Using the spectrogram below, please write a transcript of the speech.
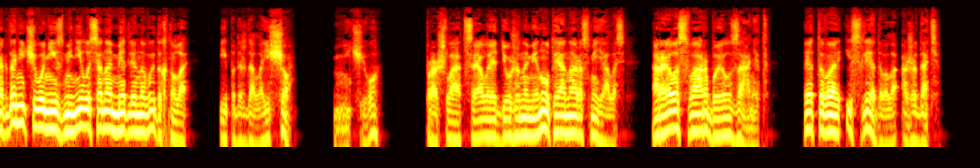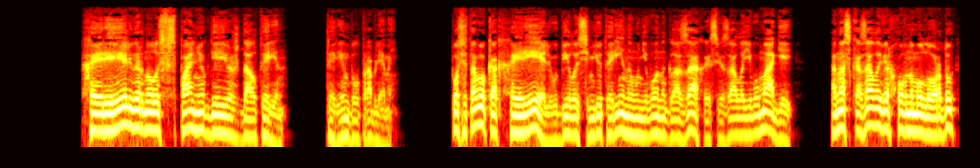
Когда ничего не изменилось, она медленно выдохнула и подождала еще. Ничего. Прошла целая дюжина минут, и она рассмеялась. Орелла Свар был занят. Этого и следовало ожидать. Хайриэль вернулась в спальню, где ее ждал Терин. Терин был проблемой. После того, как Хайриэль убила семью Терина у него на глазах и связала его магией, она сказала Верховному Лорду,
